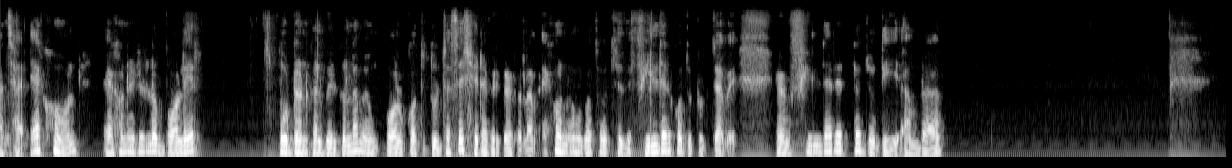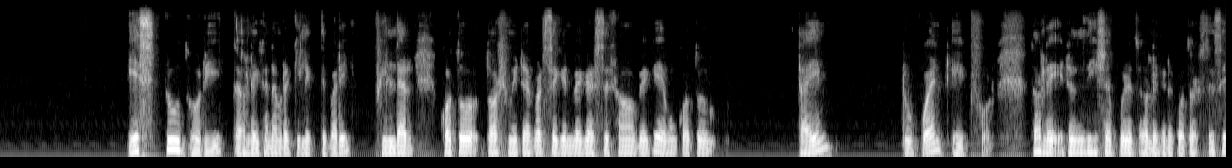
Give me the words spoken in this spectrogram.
আচ্ছা এখন এখন এটা হলো বলের উড্ডয়নকাল বের করলাম এবং বল কত দূর যাচ্ছে সেটা বের করে ফেললাম। এখন আমার কথা হচ্ছে যে ফিল্ডার কতটুক যাবে? এখন ফিল্ডারেরটা যদি আমরা এস টু ধরি, তাহলে এখানে আমরা কি লিখতে পারি? ফিল্ডার কত দশ মিটার পার সেকেন্ড বেগে আসছে সমবেগে এবং কত time two point eight four তাহলে এটা যদি হিসাব করি, তাহলে এখানে কত আসতেছে?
